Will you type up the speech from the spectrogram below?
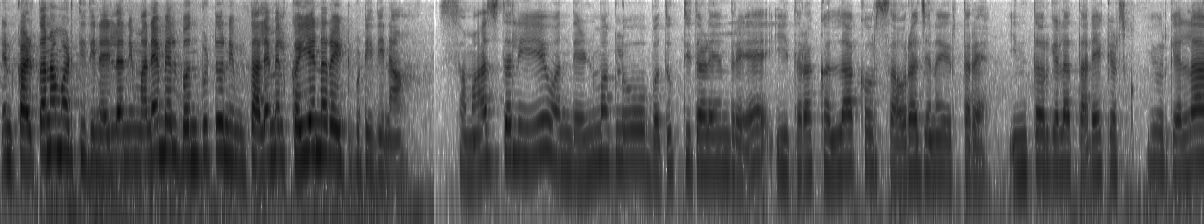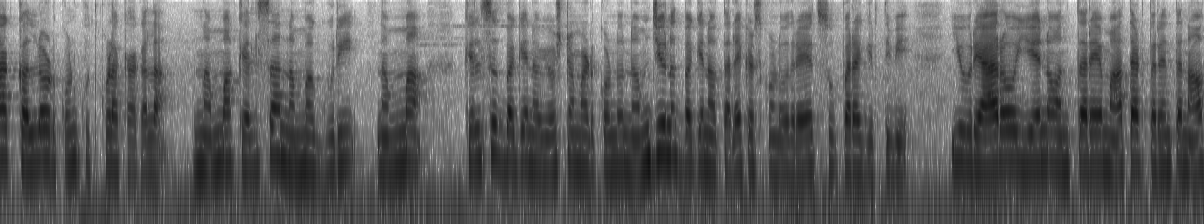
ನೀನು ಕಳ್ತನ ಮಾಡ್ತಿದ್ದೀನ? ಇಲ್ಲ ನಿಮ್ಮ ಮನೆ ಮೇಲೆ ಬಂದ್ಬಿಟ್ಟು ನಿಮ್ಮ ತಲೆ ಮೇಲೆ ಕೈ ಏನಾರ ಇಟ್ಬಿಟ್ಟಿದ್ದೀನ? ಸಮಾಜದಲ್ಲಿ ಒಂದು ಹೆಣ್ಮಗಳು ಬದುಕ್ತಿದ್ದಾಳೆ ಅಂದರೆ ಈ ಥರ ಕಲ್ಲಾಕೋರು ಸಾವಿರ ಜನ ಇರ್ತಾರೆ. ಇಂಥವ್ರಿಗೆಲ್ಲ ತಲೆ ಕೆಡ್ಸ್ಕೊ ಇವ್ರಿಗೆಲ್ಲ ಕಲ್ಲು ಹೊಡ್ಕೊಂಡು ಕೂತ್ಕೊಳ್ಳೋಕ್ಕಾಗಲ್ಲ ನಮ್ಮ ಕೆಲಸ, ನಮ್ಮ ಗುರಿ, ನಮ್ಮ ಕೆಲಸದ ಬಗ್ಗೆ ನಾವು ಯೋಚನೆ ಮಾಡಿಕೊಂಡು ನಮ್ಮ ಜೀವನದ ಬಗ್ಗೆ ನಾವು ತಲೆ ಕೆಡ್ಸ್ಕೊಂಡು ಹೋದರೆ ಸೂಪರಾಗಿರ್ತೀವಿ. ಇವ್ರು ಯಾರೋ ಏನೋ ಅಂತಾರೆ, ಮಾತಾಡ್ತಾರೆ ಅಂತ ನಾವು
